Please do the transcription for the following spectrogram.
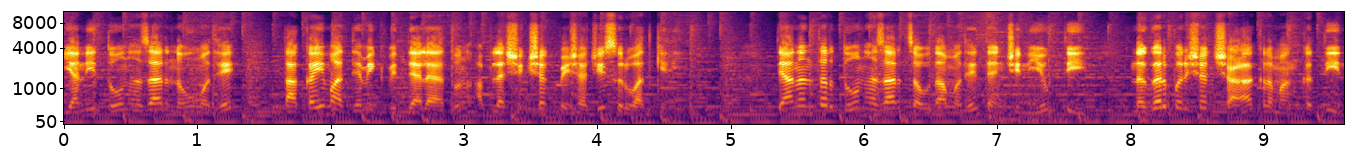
यांनी दोन हजार नऊ मध्ये ताकाई माध्यमिक विद्यालयातून आपल्या शिक्षक पेशाची सुरुवात केली. त्यानंतर दोन हजार चौदा मध्ये त्यांची नियुक्ती नगर परिषद शाळा क्रमांक तीन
